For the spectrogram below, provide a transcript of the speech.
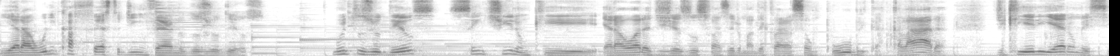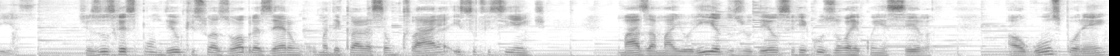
e era a única festa de inverno dos judeus. Muitos judeus sentiram que era hora de Jesus fazer uma declaração pública, clara, de que ele era o Messias. Jesus respondeu que suas obras eram uma declaração clara e suficiente, mas a maioria dos judeus se recusou a reconhecê-la. Alguns, porém,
